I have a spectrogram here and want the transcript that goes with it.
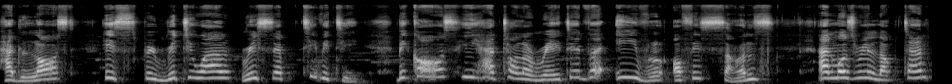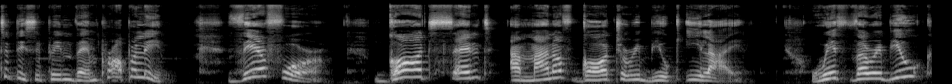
had lost his spiritual receptivity because he had tolerated the evil of his sons and was reluctant to discipline them properly. Therefore, God sent a man of God to rebuke Eli. With the rebuke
